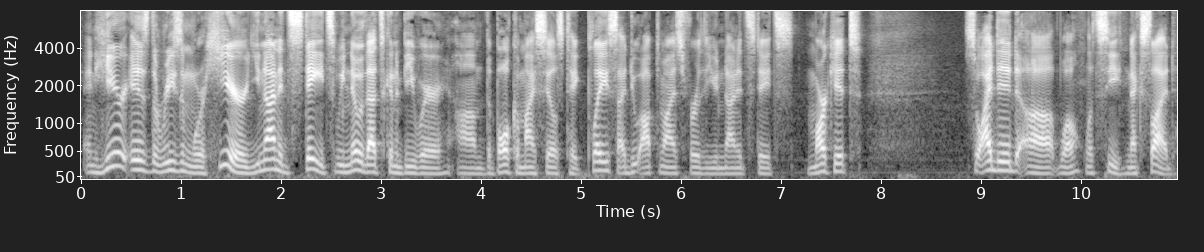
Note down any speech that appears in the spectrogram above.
And here is the reason we're here. United States, we know that's going to be where um, the bulk of my sales take place. I do optimize for the United States market. So I did, uh, well, let's see, next slide.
